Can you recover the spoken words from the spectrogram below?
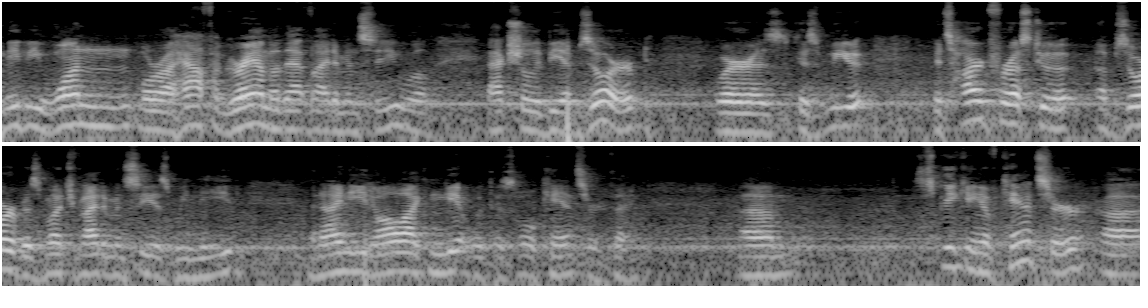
maybe one or a half a gram of that vitamin C will actually be absorbed. Whereas, because we, it's hard for us to absorb as much vitamin C as we need, and I need all I can get with this whole cancer thing. Um, speaking of cancer, uh,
